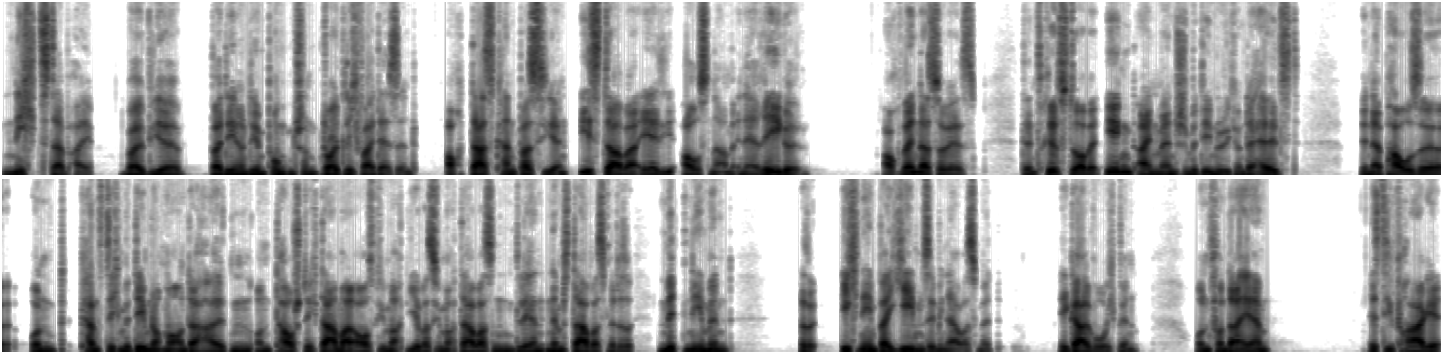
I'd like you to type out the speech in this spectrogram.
nichts dabei, weil wir bei den und den Punkten schon deutlich weiter sind. Auch das kann passieren, ist da aber eher die Ausnahme. In der Regel, auch wenn das so ist, dann triffst du aber irgendeinen Menschen, mit dem du dich unterhältst, in der Pause und kannst dich mit dem nochmal unterhalten und tauscht dich da mal aus, wie macht ihr was, wie macht da was und nimmst da was mit. Also mitnehmen, also ich nehme bei jedem Seminar was mit, egal wo ich bin. Und von daher ist die Frage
